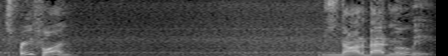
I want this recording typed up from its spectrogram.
it's pretty fun. It's not a bad movie.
